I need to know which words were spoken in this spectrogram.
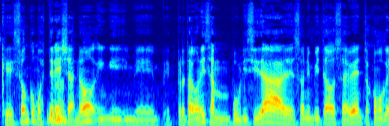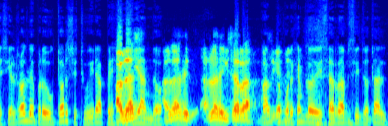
que son como estrellas, ¿no? Y, protagonizan publicidades, son invitados a eventos, como que si el rol de productor se estuviera prestigiando. Hablas, de, hablas de Bizarrap. Hablo, por ejemplo, de Bizarrap, sí, total.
